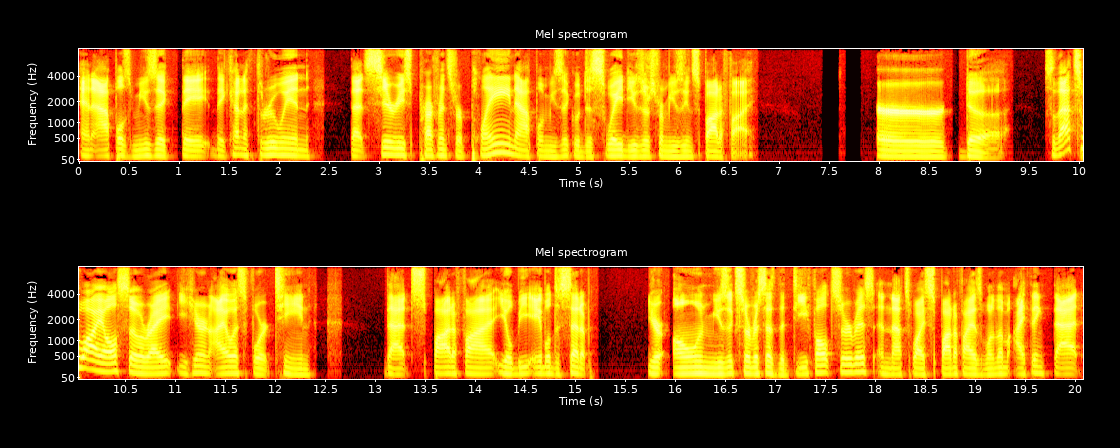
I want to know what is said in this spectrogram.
and Apple's music. They they kind of threw in that Siri's preference for playing Apple Music would dissuade users from using Spotify. Er, duh. So that's why also, right, you hear in iOS 14 that Spotify, you'll be able to set up your own music service as the default service, and that's why Spotify is one of them. I think that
